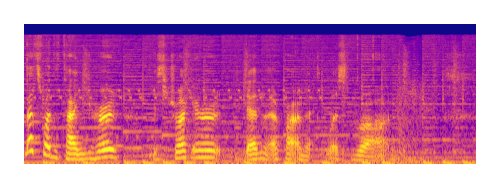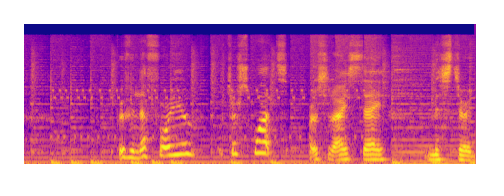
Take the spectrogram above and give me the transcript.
That's why the time you heard you struck her dead in the apartment was wrong. Proof enough for you, Mr. Swats? Or should I say, Mr.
